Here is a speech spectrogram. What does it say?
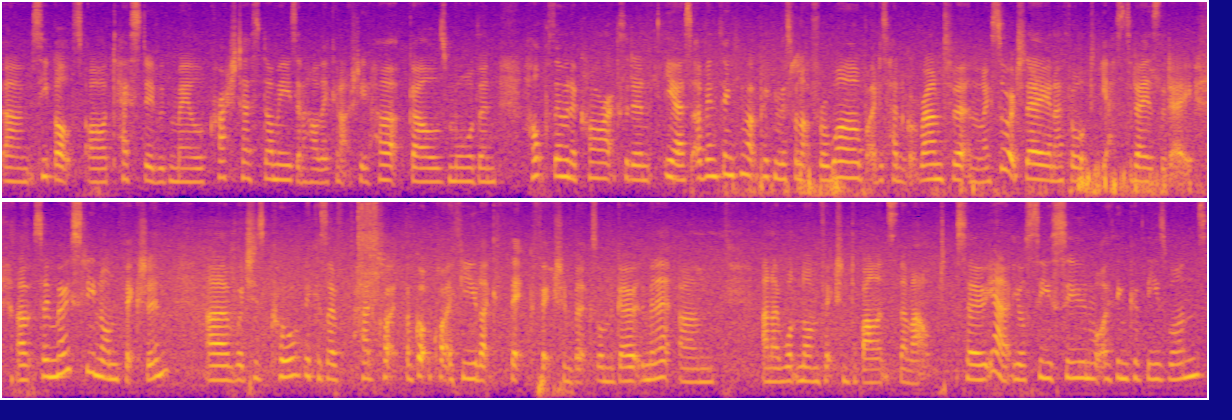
um, seatbelts are tested with male crash test dummies and how they can actually hurt girls more than help them in a car accident. Yes, I've been thinking about picking this one up for a while, but I just hadn't got around to it, and then I saw it today and I thought, yes, today is the day. Um, so mostly non-fiction, uh, which is cool because I've had quite, I've got quite a few like thick fiction books on the go at the minute. Um, and I want non-fiction to balance them out. So yeah, you'll see soon what I think of these ones.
